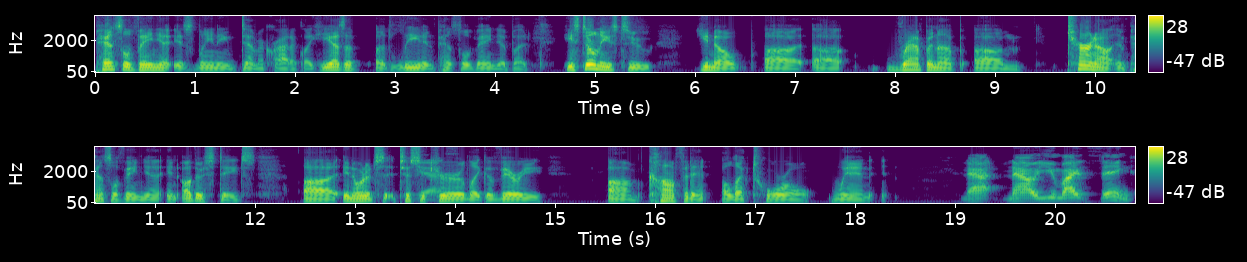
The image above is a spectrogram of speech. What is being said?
Pennsylvania is leaning democratic like he has a, a lead in Pennsylvania but he still needs to you know uh uh ramping up um turnout in Pennsylvania in other states uh in order to, to secure yes. like a very um confident electoral win now, now you might think,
